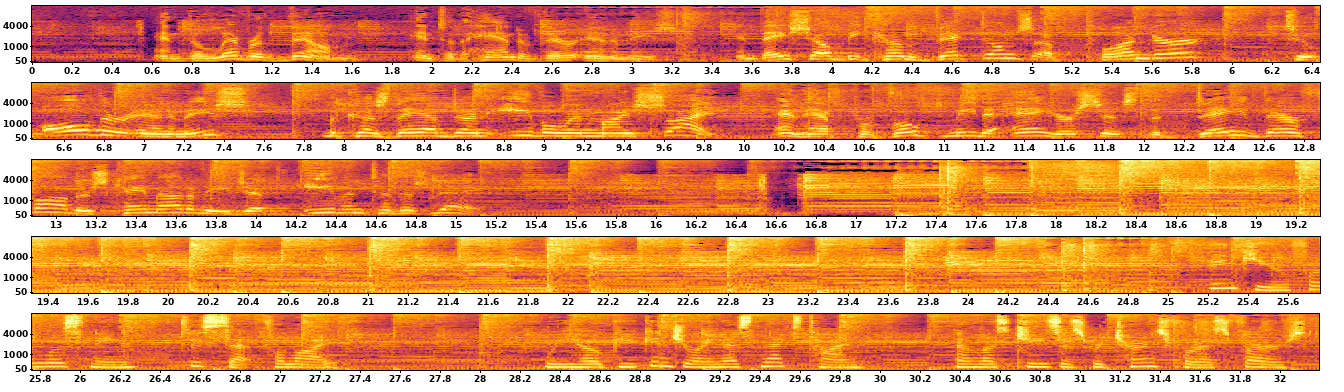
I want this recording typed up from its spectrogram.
and deliver them into the hand of their enemies. And they shall become victims of plunder to all their enemies because they have done evil in my sight and have provoked me to anger since the day their fathers came out of Egypt, even to this day. Thank you for listening to Set for Life. We hope you can join us next time, unless Jesus returns for us first.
